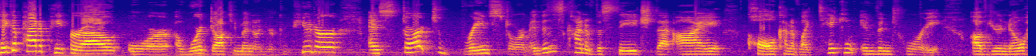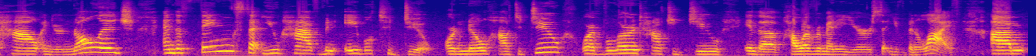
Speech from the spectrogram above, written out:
take a pad of paper out or a Word document on your computer and start to brainstorm. And this is kind of the stage that I call kind of like taking inventory of your know-how and your knowledge and the things that you have been able to do or know how to do or have learned how to do in the however many years that you've been alive. Um,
